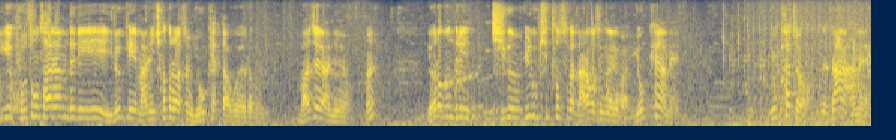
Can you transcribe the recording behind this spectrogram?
이게 보통 사람들이 이렇게 많이 쳐들어왔으면 욕했다고 여러분. 맞아요 아니에요? 응? 여러분들이 지금 7시 토스가 나라고 생각해봐. 욕해 안해? 욕하죠. 근데 난 안해.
